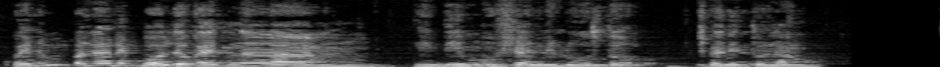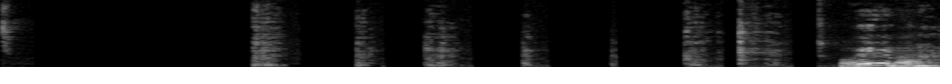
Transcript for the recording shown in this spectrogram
Okay naman pala repolyo kahit na um, hindi mo siya niluto. Ganito lang. Okay naman.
